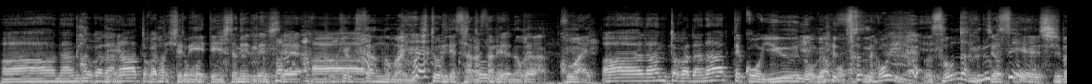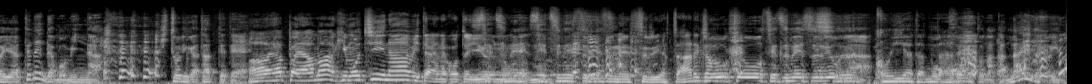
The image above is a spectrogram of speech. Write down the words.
ああなんとかだなとかってパッて名店した時に。名店して。お客さんの前に一人でさらされるのが怖い。あーなんとかだなってこう言うのがもうすごい そんな古くせえ芝居やってないんだよもうみんな。一人が立ってて。ああやっぱ山は気持ちいいなみたいなこと言う説明の説明するやつ。説明するやつ。あれが状況を説明するようなすっごい嫌だった。もうコントなんかないのよ今。い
